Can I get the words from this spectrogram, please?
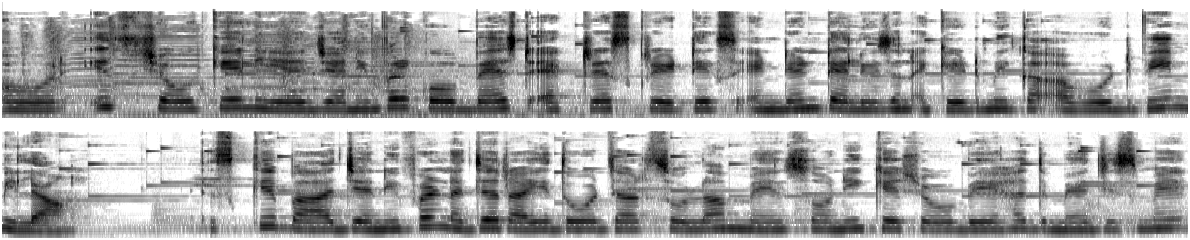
और इस शो के लिए जेनिफर को best actress critics Indian television academy का अवार्ड भी मिला। इसके बाद जेनिफर नज़र आई 2016 में सोनी के शो बेहद में, जिसमें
